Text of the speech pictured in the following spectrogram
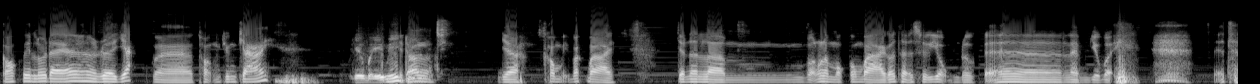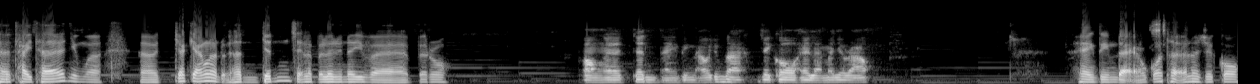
có cái lối đá rơi dắt và thuận chân trái. Dự bị miết đó là dạ yeah, không bị bắt bài cho nên là vẫn là một con bài có thể sử dụng được để làm dự bị để thay thế. Nhưng mà uh, chắc chắn là đội hình chính sẽ là Pellegrini và Pero còn uh, trên hàng tiền đạo chúng ta Jaco hay là Majoral hàng tiền đạo có thể là Jaco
